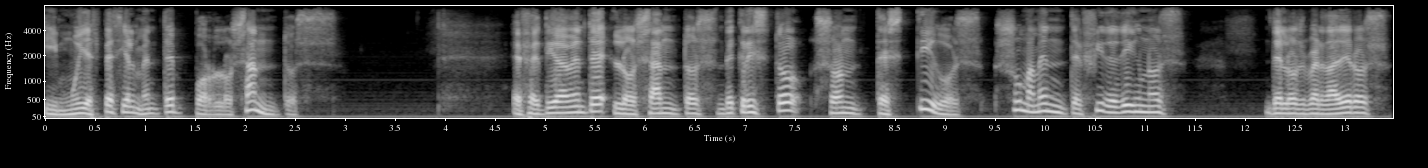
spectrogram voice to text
y muy especialmente por los santos. Efectivamente, los santos de Cristo son testigos sumamente fidedignos de los verdaderos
